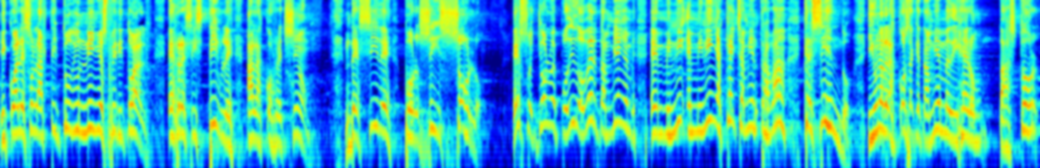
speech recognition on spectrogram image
¿Y cuáles son las actitudes de un niño espiritual? Es resistible a la corrección. Decide por sí solo. Eso yo lo he podido ver también en, mi, en mi niña Quecha mientras va creciendo. Y una de las cosas que también me dijeron, pastor,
